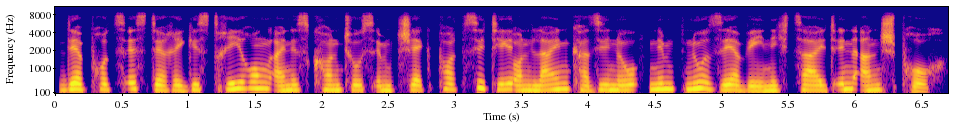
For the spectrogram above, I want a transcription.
Der Prozess der Registrierung eines Kontos im Jackpot City Online Casino nimmt nur sehr wenig Zeit in Anspruch.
